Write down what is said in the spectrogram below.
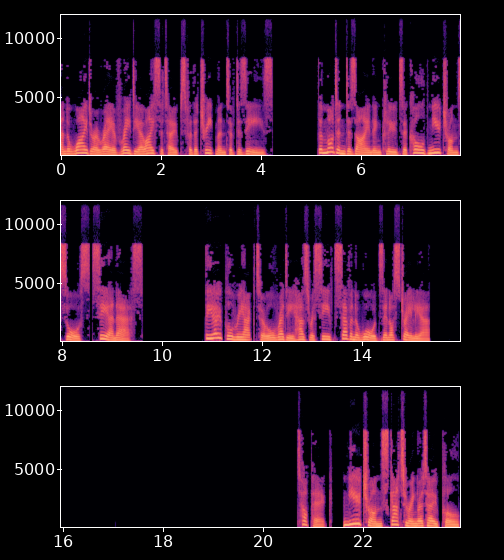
and a wider array of radioisotopes for the treatment of disease. The modern design includes a cold neutron source CNS. The Opal reactor already has received seven awards in Australia. Topic: Neutron scattering at Opal.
